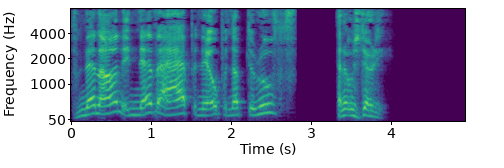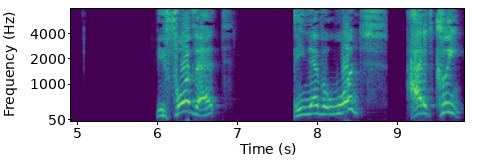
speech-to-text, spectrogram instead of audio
from then on, it never happened. They opened up the roof and it was dirty. Before that, he never once had it clean.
